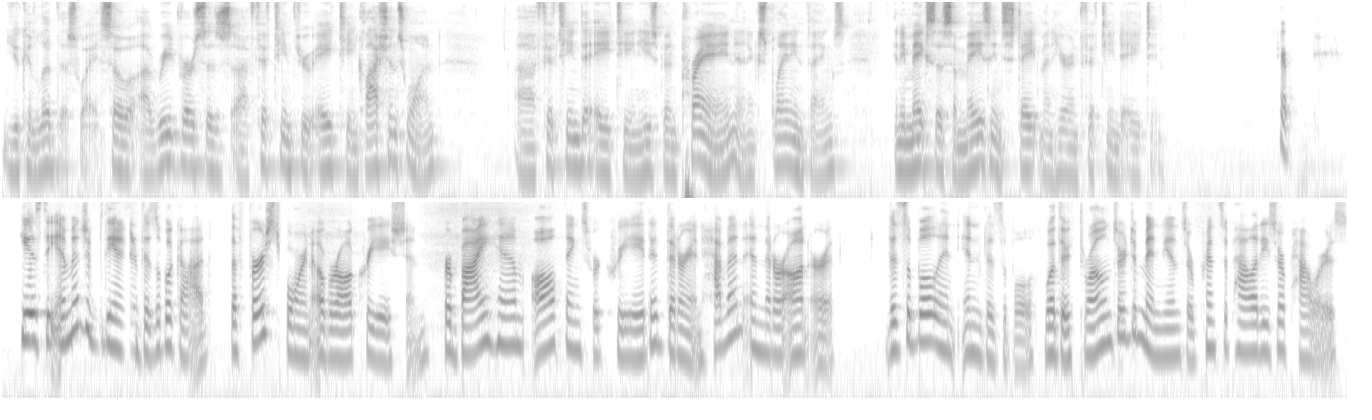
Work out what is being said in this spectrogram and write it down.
you can live this way." So uh, read verses uh, 15 through 18, Colossians 1. Uh, 15 to 18. He's been praying and explaining things, and he makes this amazing statement here in 15 to 18. Sure. He is the image of the invisible God, the firstborn over all creation. For by him all things were created that are in heaven and that are on earth, visible and invisible, whether thrones or dominions or principalities or powers.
